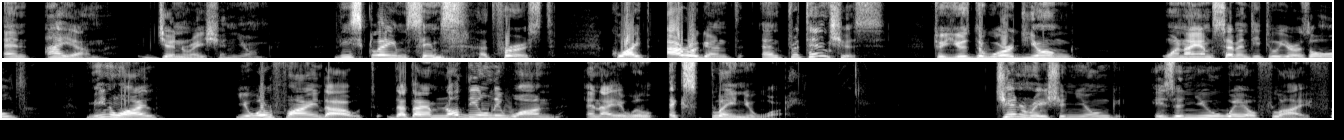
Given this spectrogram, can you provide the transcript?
and I am Generation Young. This claim seems at first quite arrogant and pretentious to use the word young when I am 72 years old. Meanwhile, you will find out that I am not the only one and I will explain you why. Generation Young is a new way of life,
